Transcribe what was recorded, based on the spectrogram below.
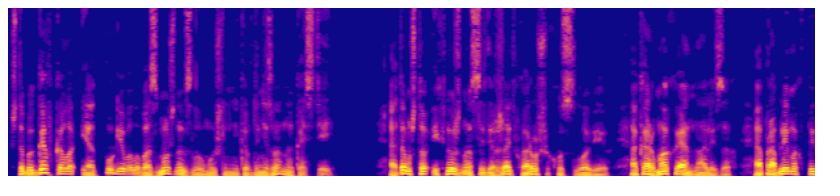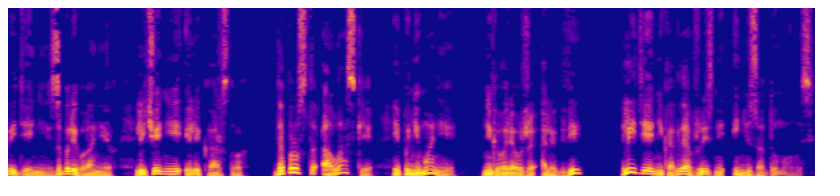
чтобы гавкала и отпугивала возможных злоумышленников до незваных гостей. О том, что их нужно содержать в хороших условиях, о кормах и анализах, о проблемах в поведении, заболеваниях, лечении и лекарствах, да просто о ласке и понимании, не говоря уже о любви, Лидия никогда в жизни и не задумывалась.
